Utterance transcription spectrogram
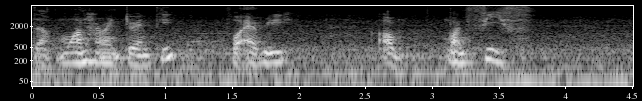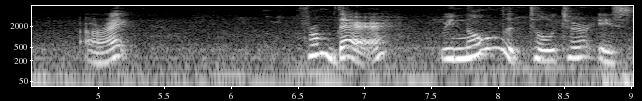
the 120 for every um, one fifth. Alright. From there, we know the total is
